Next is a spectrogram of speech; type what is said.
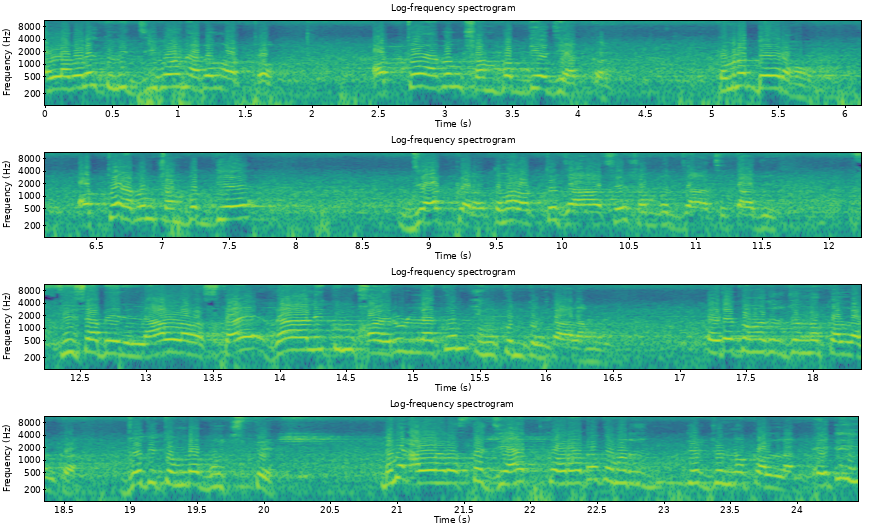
আল্লাহ বলে, তুমি জীবন এবং অর্থ অর্থ এবং সম্পদ দিয়ে জিহাদ করো। তোমরা বের হও। অর্থ এবং সম্পদ দিয়ে জিহাদ করো। তোমার অর্থ যা আছে, সম্পদ যা আছে তা দিয়ে। ফিসাবিল্লাহ আল্লাহ এটা তোমাদের জন্য কল্যাণকর। যদি তোমরা বুঝতে মানে আল্লাহ রাস্তায় জেহাদ করাটা তোমাদের জন্য কল্যাণ। এটাই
